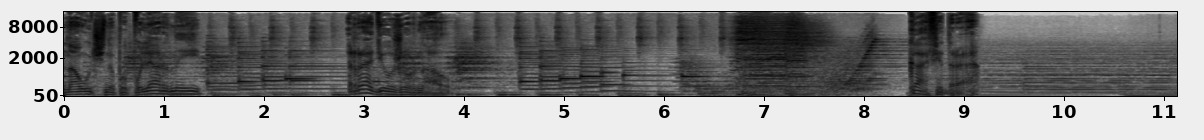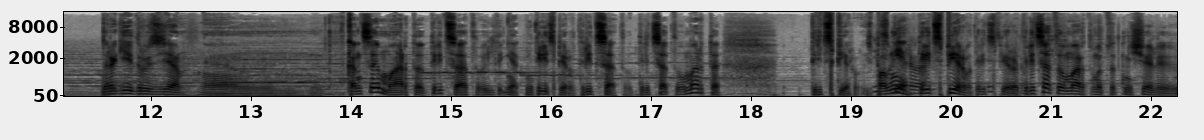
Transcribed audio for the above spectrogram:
Научно-популярный радиожурнал. Кафедра. Дорогие друзья, э, в конце марта, 30 или нет, не 31 30 30 марта 31 исполнение 31 31 30 марта мы тут отмечали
